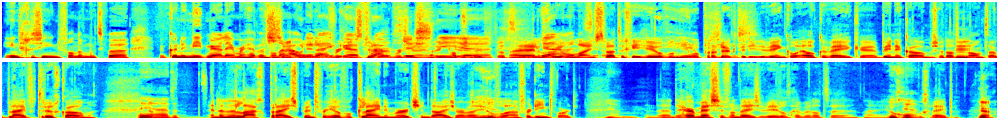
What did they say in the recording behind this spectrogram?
ingezien van dan moeten we. We kunnen het niet meer alleen maar hebben van de oude rijke vrouwtjes. Die, eh, Absoluut. Dat, een hele goede het online strategie. Heel veel heel nieuwe precies. producten die de winkel elke week eh, binnenkomen. Zodat Mm. klanten ook blijven terugkomen. ja, dat, En een laag prijspunt voor heel veel kleine merchandise. Waar wel heel Ja. veel aan verdiend wordt. ja. En de, de hermessen van deze wereld hebben dat eh, nou, heel goed Ja. begrepen. Ja. Nou,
